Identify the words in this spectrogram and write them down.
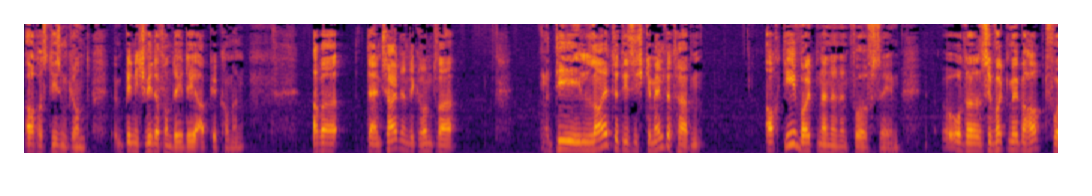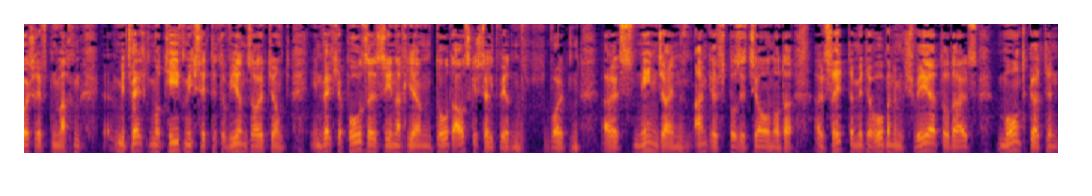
Auch aus diesem Grund bin ich wieder von der Idee abgekommen. Aber der entscheidende Grund war, die Leute, die sich gemeldet haben, auch die wollten einen Entwurf sehen. Oder sie wollten mir überhaupt Vorschriften machen, mit welchen Motiven ich sie tätowieren sollte und in welcher Pose sie nach ihrem Tod ausgestellt werden wollten. Als Ninja in Angriffsposition oder als Ritter mit erhobenem Schwert oder als Mondgöttin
